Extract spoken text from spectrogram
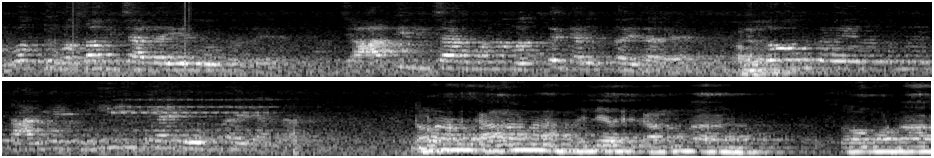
ಇವತ್ತು ಹೊಸ ವಿಚಾರ ಏನು ಅಂತಂದ್ರೆ ಜಾತಿ ವಿಚಾರವನ್ನ ಮತ್ತೆ ಕೆರಕ್ತಾ ಇದ್ದಾರೆ. ಎಲ್ಲೋ ಒಂದ್ ಕಡೆ ಏನಂತಂದ್ರೆ ಟಾರ್ಗೆಟ್ ಈ ರೀತಿಯಾಗಿ ಹೋಗ್ತಾ ಇದೆ ಅಂತ. ನೋಡೋಣ ಅದು ಕಾನೂನು. ಇದೆ ಅದು ಕಾನೂನು ಸೋಮವಾರ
